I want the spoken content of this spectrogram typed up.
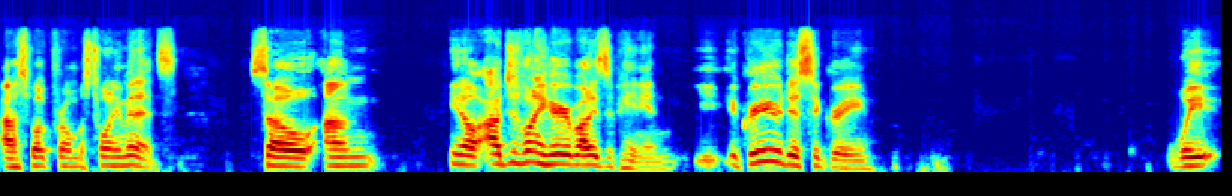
I spoke for almost 20 minutes. So, um, you know, I just want to hear everybody's opinion. You agree or disagree? We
